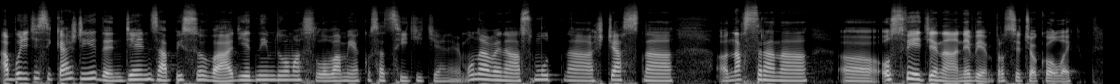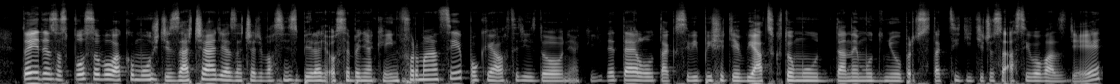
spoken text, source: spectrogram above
a budete si každý jeden deň zapisovať jedným, dvoma slovami, ako sa cítite. Ja neviem, unavená, smutná, šťastná, uh, nasraná, uh, osvietená, neviem, proste čokoľvek. To je jeden zo spôsobov, ako môžete začať a začať vlastne zbierať o sebe nejaké informácie. Pokiaľ chcete ísť do nejakých detailov, tak si vypíšete viac k tomu danému dňu, prečo sa tak cítite, čo sa asi vo vás deje.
